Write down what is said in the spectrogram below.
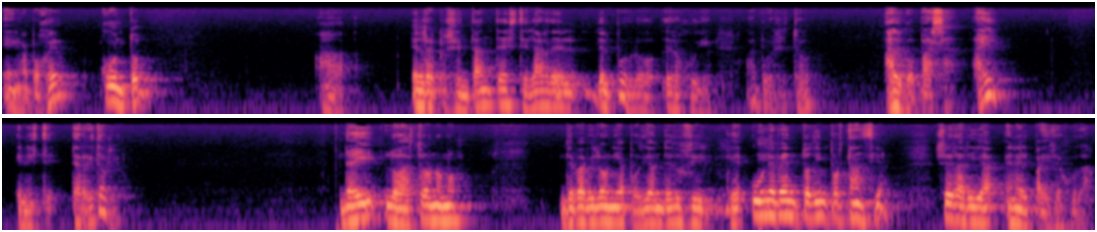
en apogeo, junto a el representante estelar del, del pueblo de los judíos. Ah, pues esto, algo pasa ahí en este territorio. De ahí los astrónomos de Babilonia podían deducir que un evento de importancia se daría en el país de Judá.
